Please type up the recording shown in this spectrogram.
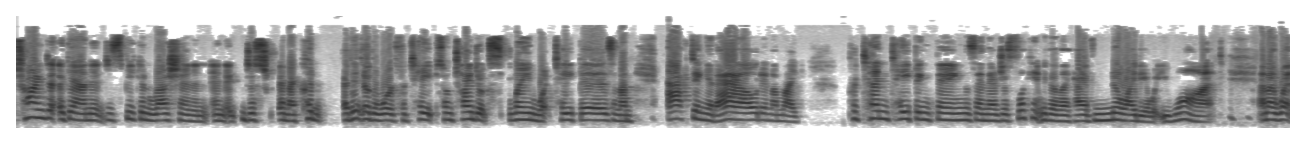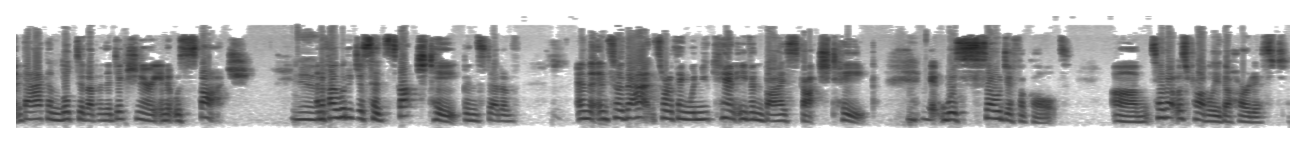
trying to again to speak in Russian and, and just and I couldn't I didn't know the word for tape, so I'm trying to explain what tape is and I'm acting it out and I'm like pretend taping things and they're just looking at me. They're like, I have no idea what you want. And I went back and looked it up in the dictionary and it was scotch. Yeah. And if I would have just said scotch tape instead of, and, and so that sort of thing, when you can't even buy scotch tape, mm-hmm. it was so difficult. Um, so that was probably the hardest,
